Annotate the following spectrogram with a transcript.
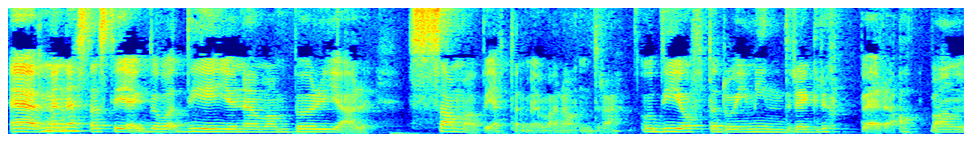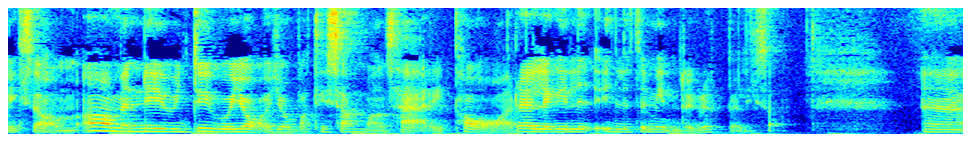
Eh, men nästa steg då, det är ju när man börjar samarbeta med varandra. Och det är ofta då i mindre grupper, att man liksom, ja ah, men nu du och jag jobbar tillsammans här i par eller i, i lite mindre grupper liksom. Uh,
